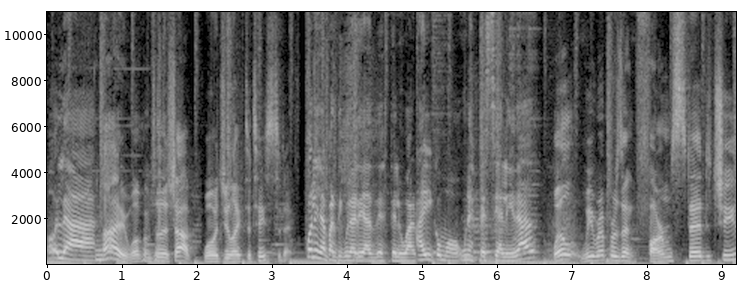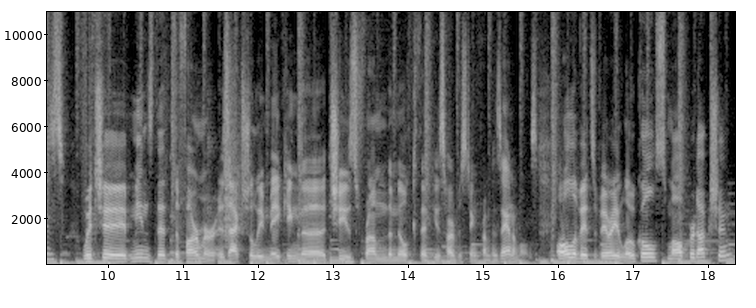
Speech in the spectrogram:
Hola. Hi, welcome to the shop. What would you like to taste today? ¿Cuál es la particularidad de este lugar? ¿Hay como una especialidad? Well, we represent farmstead cheese, which uh, means that the farmer is actually making the cheese from the milk that he's harvesting from his animals. All of it's very local, small production,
